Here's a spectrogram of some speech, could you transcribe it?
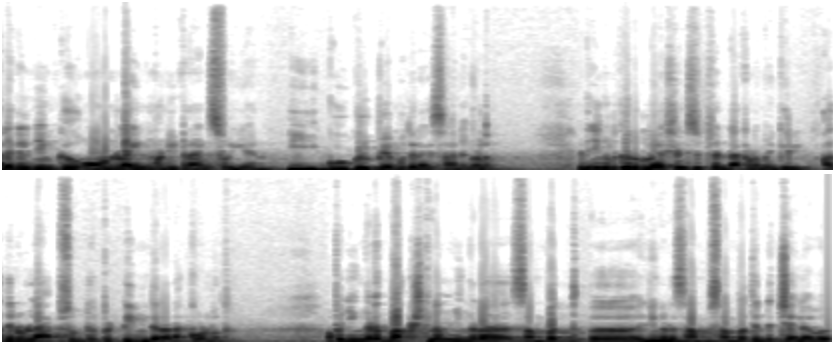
അല്ലെങ്കിൽ നിങ്ങൾക്ക് ഓൺലൈൻ മണി ട്രാൻസ്ഫർ ചെയ്യാൻ ഈ ഗൂഗിൾ പേ മുതലായ സാധനങ്ങൾ. ഇനി നിങ്ങൾക്ക് റിലേഷൻഷിപ്സ് ഉണ്ടാക്കണമെങ്കിൽ അതിനുള്ള ആപ്സ് ഉണ്ട്. ഇപ്പോൾ ടിൻഡർ അടക്കമുള്ളത്. അപ്പോൾ നിങ്ങളുടെ ഭക്ഷണം നിങ്ങളുടെ സമ്പത്ത് നിങ്ങളുടെ സമ്പത്തിന്റെ ചിലവ്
